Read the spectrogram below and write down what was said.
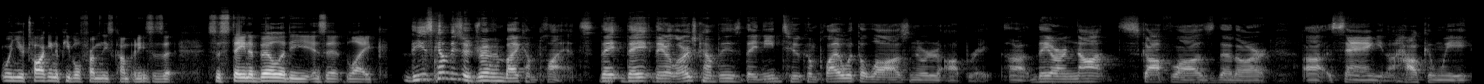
when you're talking to people from these companies is it sustainability? Is it like these companies are driven by compliance. They they they are large companies. They need to comply with the laws in order to operate. Uh, they are not scoff laws that are uh, saying, you know, how can we,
